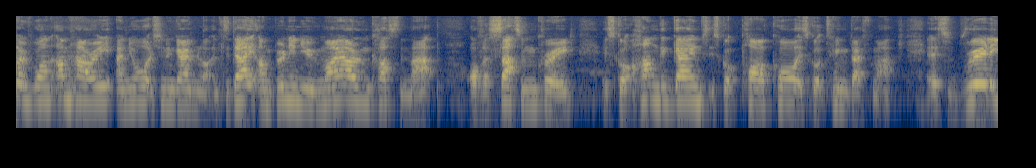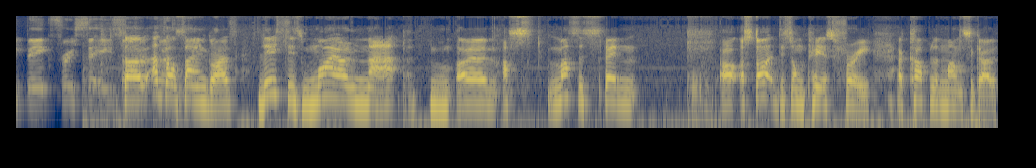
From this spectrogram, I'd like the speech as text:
Hello everyone, I'm Harry and you're watching the game lot and today I'm bringing you my own custom map of Assassin's Creed. It's got Hunger Games, it's got parkour, it's got team deathmatch. It's really big, three cities. So as I was saying guys, this is my own map. Um, I must have spent I started this on PS3 a couple of months ago,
